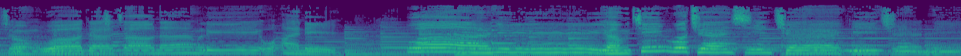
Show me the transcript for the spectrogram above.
中，我的超能力。我爱你，我爱你，用尽我全心全意全力，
